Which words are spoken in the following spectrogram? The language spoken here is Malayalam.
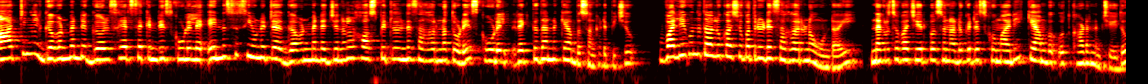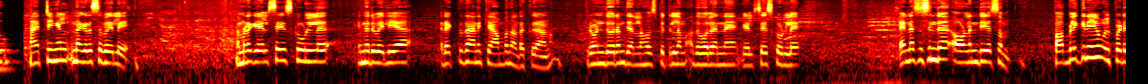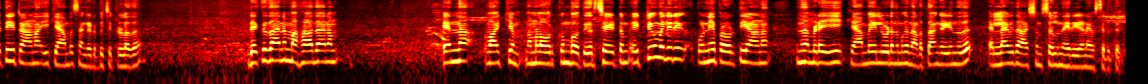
Attingal government girls higher secondary സ്കൂളിലെ N S S unit government general ഹോസ്പിറ്റലിന്റെ സഹകരണത്തോടെ സ്കൂളിൽ രക്തദാന ക്യാമ്പ് സംഘടിപ്പിച്ചു. വലിയകുന്ന് താലൂക്ക് ആശുപത്രിയുടെ സഹകരണവും ഉണ്ടായി. നഗരസഭാ chairperson advocate S Kumari camp ഉദ്ഘാടനം ചെയ്തു. ആറ്റിങ്ങൽ നഗരസഭയിലെ നമ്മുടെ ഗേൾസ് ഹൈ സ്കൂളിൽ ഇന്നൊരു വലിയ രക്തദാന ക്യാമ്പ് നടക്കുകയാണ്. തിരുവനന്തപുരം ജനറൽ ഹോസ്പിറ്റലിലും അതുപോലെ തന്നെ ഗേൾസ് ഹൈ സ്കൂളിലെ എൻ എസ് എസിന്റെ വോളണ്ടിയേഴ്സും പബ്ലിക്കിനെയും ഉൾപ്പെടുത്തിയിട്ടാണ് ഈ ക്യാമ്പ് സംഘടിപ്പിച്ചിട്ടുള്ളത്. രക്തദാനം മഹാദാനം എന്ന വാക്യം നമ്മൾ ഓർക്കുമ്പോൾ തീർച്ചയായിട്ടും ഏറ്റവും വലിയൊരു പുണ്യപ്രവൃത്തിയാണ് നമ്മുടെ ഈ ക്യാമ്പയിനിലൂടെ നമുക്ക് നടത്താൻ കഴിയുന്നത്. എല്ലാവിധ ആശംസകളും നേരുകയാണ് അവസരത്തിൽ.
